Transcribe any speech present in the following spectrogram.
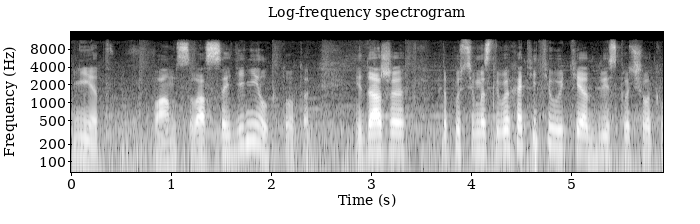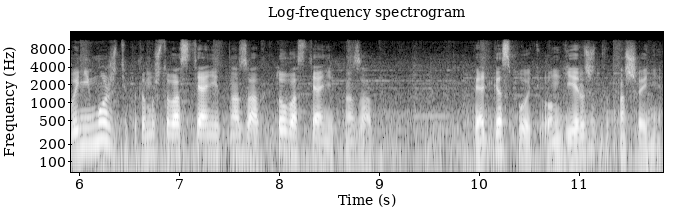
Нет, вам с вас соединил кто-то. И даже, допустим, если вы хотите уйти от близкого человека, вы не можете, потому что вас тянет назад. Кто вас тянет назад? Опять Господь. Он держит отношения.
